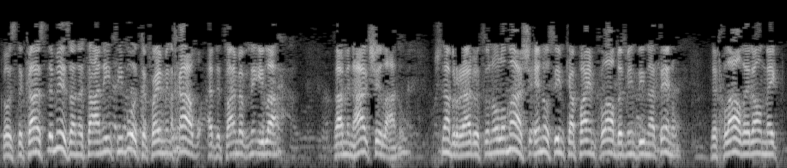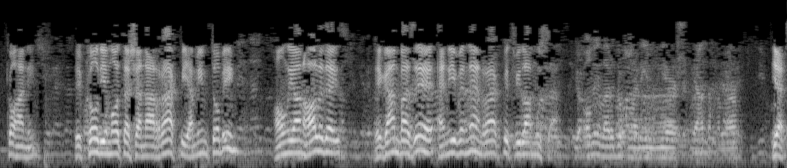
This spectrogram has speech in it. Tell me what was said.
Because the custom is on the ta'anit zibur to pray mincha at the time of ne'ilah. והמנהג שלנו, ישנה ברירה רצונו לומר שאין עושים כפיים כלל במדינתנו, בכלל they don't make כהנים. V'kol yemot hashana rak b'yamim tovim, only on holidays. V'gam bazeh, and even then rak b'tfilat musa. You're only allowed to do Kohanim near Shkiat HaChamar. Yes.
